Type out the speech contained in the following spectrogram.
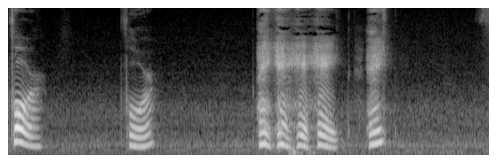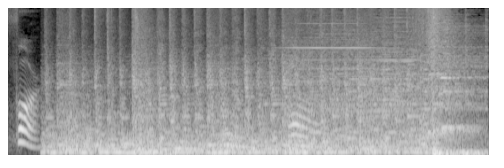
four, four. Hey, hey, hey, hey, hey. Four. Hmm, hey.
